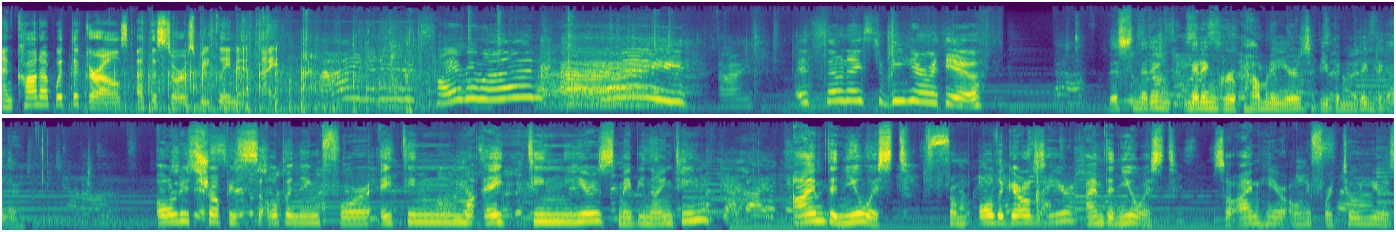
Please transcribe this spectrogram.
and caught up with the girls at the store's weekly knit night. Hi, knitters. Hi, everyone. Hi. Hi. It's so nice to be here with you. This knitting knitting group, how many years have you been knitting together? Orly's shop is opening for 18, 18 years, maybe 19. I'm the newest from all the girls here. I'm the newest, so I'm here only for two years.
